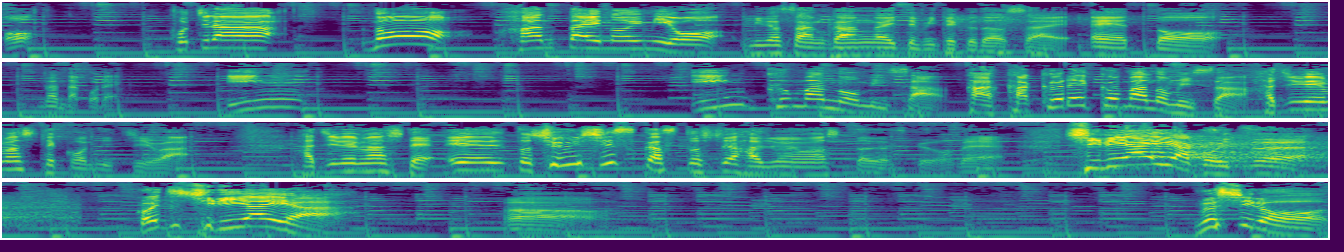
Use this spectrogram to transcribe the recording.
お、こちらの反対の意味を皆さん考えてみてください。えー、っと、なんだこれ。イン、インクマノミさん。か、隠れクマノミさん。はじめまして、こんにちは。はじめまして。えー、っと、シュンシスカスとしてははじめましたですけどね。知り合いや、こいつこいつ知り合いや。ああ。むしろ、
